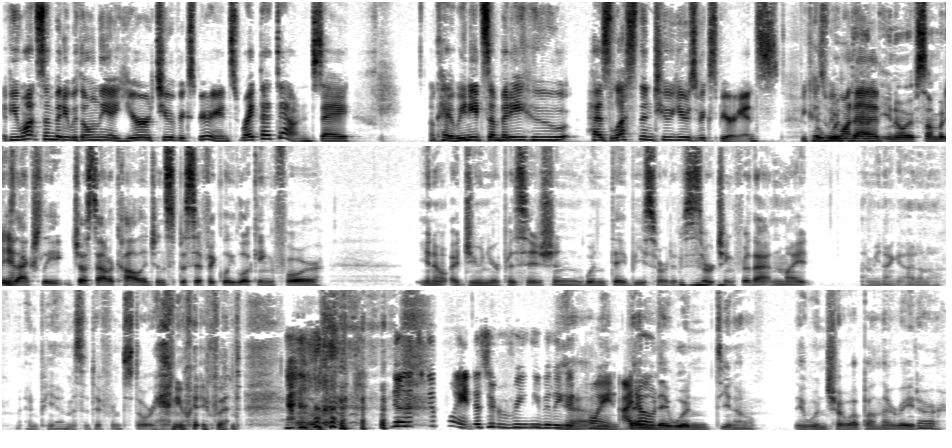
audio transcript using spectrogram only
if you want somebody with only a year or two of experience, write that down and say, okay, we need somebody who has less than two years of experience because we want to. you know, if somebody's Yeah. actually just out of college and specifically looking for, you know, a junior position, wouldn't they be sort of Mm-hmm. searching for that and might? I mean, I, I don't know. NPM is a different story anyway, but no, that's a good point. That's a really, really yeah, good point. mean, I, don't. They wouldn't, you know, they wouldn't show up on their radar.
